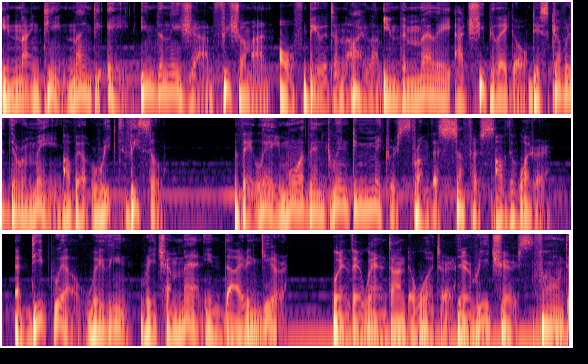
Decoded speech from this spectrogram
In 1998, Indonesian fishermen of Belitung Island in the Malay archipelago discovered the remains of a wrecked vessel. They lay more than 20 meters from the surface of the water. A deep well within reached a man in diving gear when they went underwater, the researchers found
